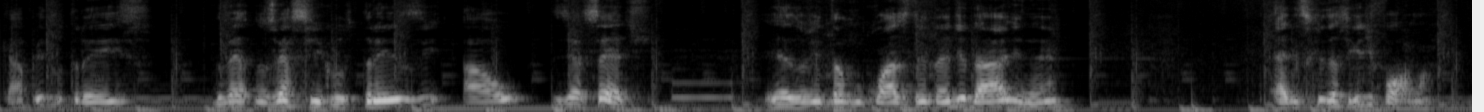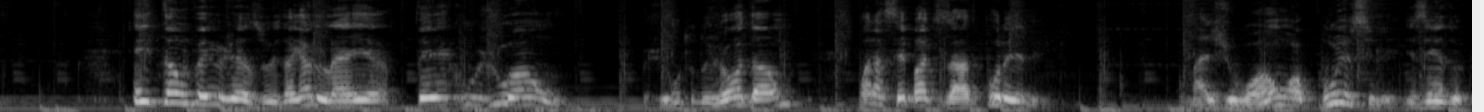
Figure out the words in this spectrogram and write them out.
capítulo 3, dos versículos 13 ao 17. Jesus, então, com quase 30 anos de idade, né? É descrito da seguinte forma: Então veio Jesus da Galileia ter com João, junto do Jordão, para ser batizado por ele. Mas João opunha-se-lhe, dizendo:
